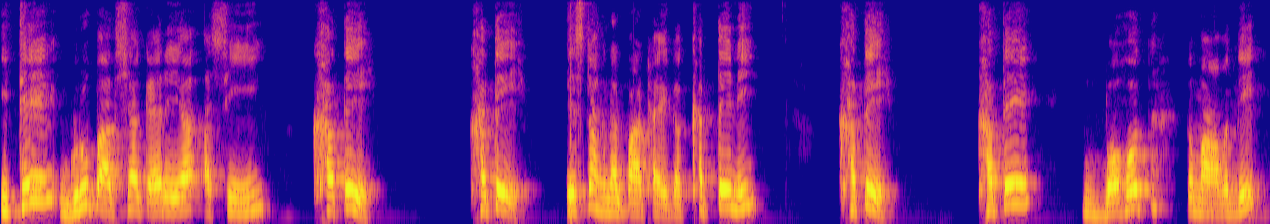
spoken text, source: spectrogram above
ਇੱਥੇ ਗੁਰੂ ਪਾਤਸ਼ਾਹ ਕਹਿ ਰਹੇ ਆ, ਅਸੀਂ ਖਤੇ ਖਤੇ, ਇਸ ਢੰਗ ਨਾਲ ਪਾਠ ਆਏਗਾ। ਖੱਤੇ ਨਹੀਂ ਖਤੇ। ਖਤੇ ਬਹੁਤ ਕਮਾਵਦੇ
